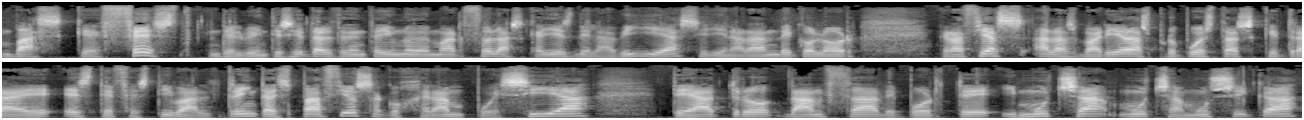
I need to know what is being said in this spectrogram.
Basque Fest del 27 al 31 de marzo. Las calles de la villa se llenarán de color gracias a las variadas propuestas que trae este festival. 30 espacios acogerán poesía, teatro, danza, deporte y mucha, mucha música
